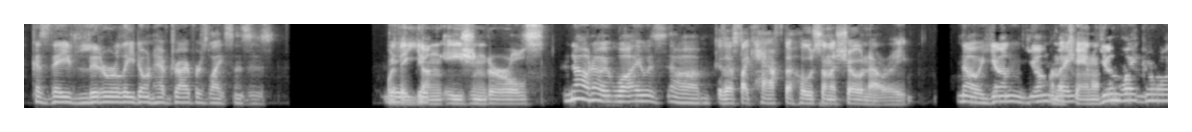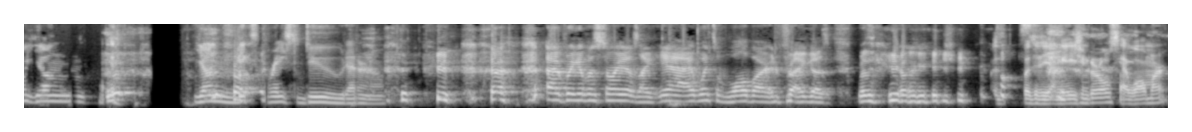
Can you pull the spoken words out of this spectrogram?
because they literally don't have driver's licenses. Were they, they- young Asian girls? No, no. Well, it was um, Because that's like half the hosts on the show now, right? no young, young On white, young white girl, young, young mixed race dude. I don't know. I bring up a story. I was like, yeah, I went to Walmart and Brian goes, with a young Asian. Was, was it young Asian girls at Walmart?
